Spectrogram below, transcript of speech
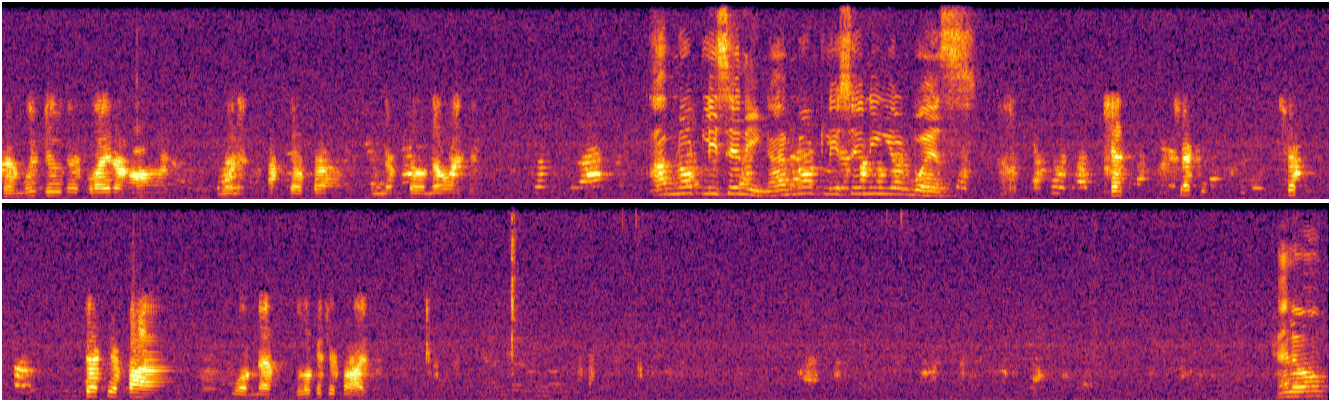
Can we do this later on when it's not so crowded and not so noisy? I'm not listening. I'm not listening your voice. Check, check, check, check your file. Well, now, look at your file. Hello.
